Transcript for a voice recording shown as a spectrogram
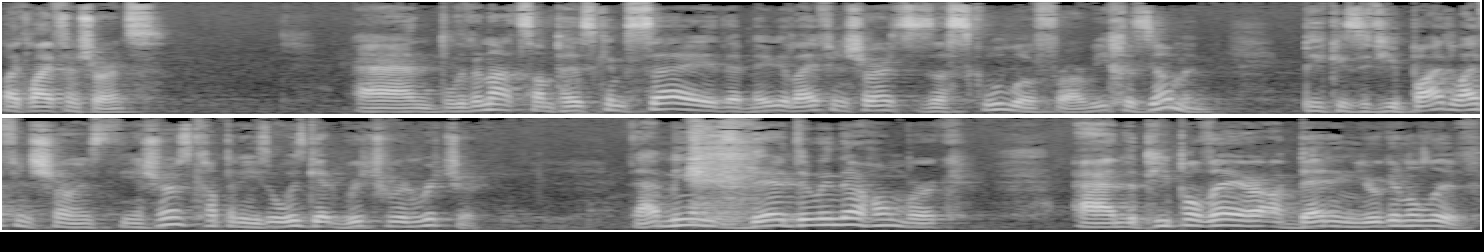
like life insurance. And believe it or not, some peskim say that maybe life insurance is a schooler for Arichas Yamim. Because if you buy life insurance, the insurance companies always get richer and richer. That means they're doing their homework, and the people there are betting you're going to live.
